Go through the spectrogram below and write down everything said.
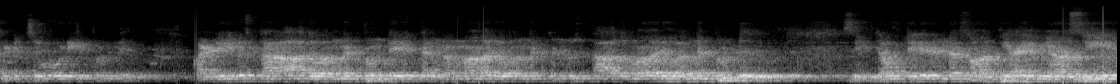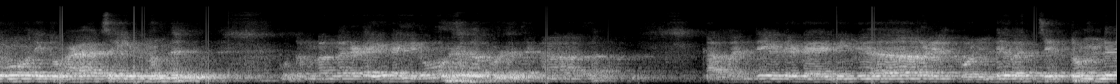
പിടിച്ചു ഓടിയിട്ടുണ്ട്. പള്ളിയിൽ ഉസ്താദ് വന്നിട്ടുണ്ട്. തങ്ങന്മാര് വന്നിട്ടുണ്ട്. ഉസ്താദുമാര് വന്നിട്ടുണ്ട്. സിറ്റ് ഔട്ടിലിരുന്ന യാസീനും ഓതി ദുആ ചെയ്യുന്നുണ്ട്. കവൻ നിങ്ങളിൽ കൊണ്ടുവച്ചിട്ടുണ്ട്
